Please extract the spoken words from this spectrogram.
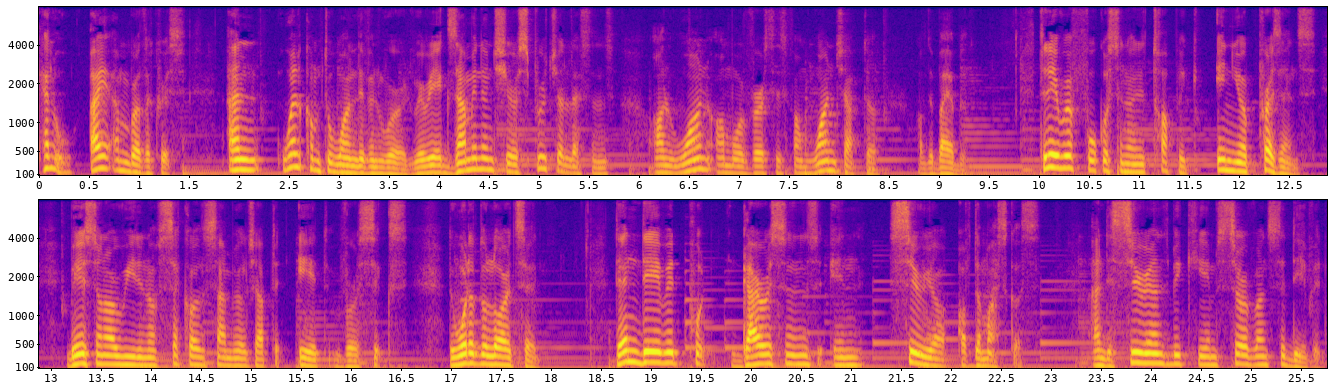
Hello, I am Brother Chris, and welcome to One Living Word, where we examine and share spiritual lessons on one or more verses from one chapter of the Bible. Today we're focusing on the topic in your presence, based on our reading of 2 Samuel chapter 8, verse 6. The word of the Lord said, Then David put garrisons in Syria of Damascus, and the Syrians became servants to David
